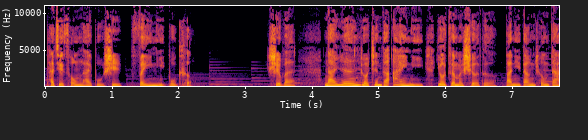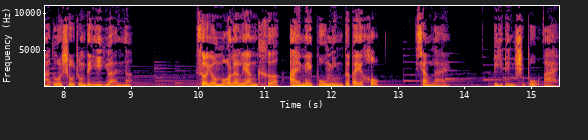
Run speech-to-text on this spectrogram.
他却从来不是非你不可。试问，男人若真的爱你，又怎么舍得把你当成大多数中的一员呢？所有模棱两可、暧昧不明的背后，想来必定是不爱。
